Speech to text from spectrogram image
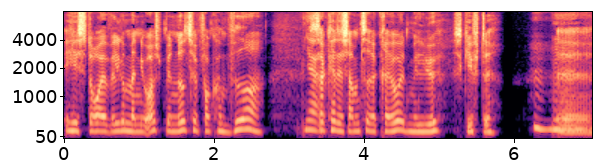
historie, hvilket man jo også bliver nødt til for at komme videre, Ja. ja. så kan det samtidig kræve et miljøskifte. Mm. Øh,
